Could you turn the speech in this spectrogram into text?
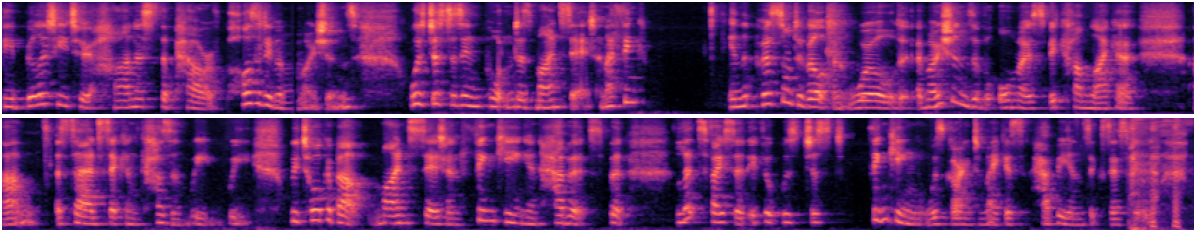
the ability to harness the power of positive emotions was just as important as mindset. And I think in the personal development world, emotions have almost become like a um, a sad second cousin. We we we talk about mindset and thinking and habits, but let's face it, if it was just thinking was going to make us happy and successful,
